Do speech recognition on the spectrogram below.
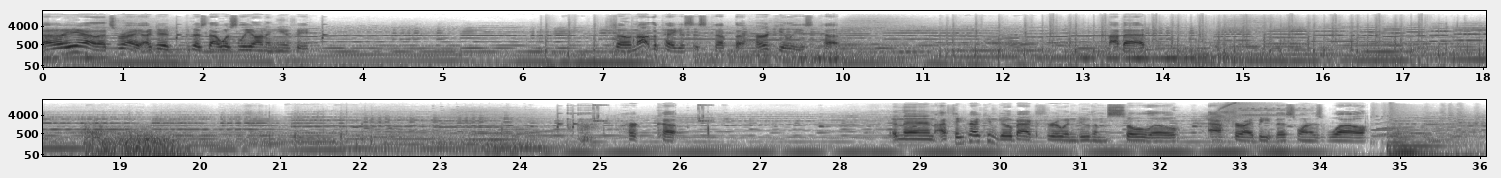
Oh yeah, that's right. I did because that was Leon and Yuffie. So not the Pegasus Cup, the Hercules Cup. My bad. I think I can go back through and do them solo after I beat this one as well.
